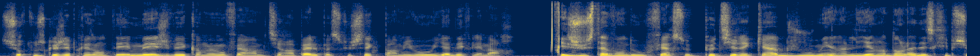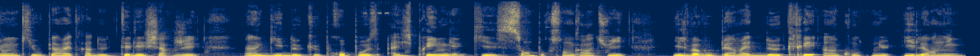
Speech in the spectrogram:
sur tout ce que j'ai présenté, mais je vais quand même vous faire un petit rappel parce que je sais que parmi vous, il y a des flemmards. Et juste avant de vous faire ce petit récap, je vous mets un lien dans la description qui vous permettra de télécharger un guide que propose iSpring qui est 100% gratuit. Il va vous permettre de créer un contenu e-learning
